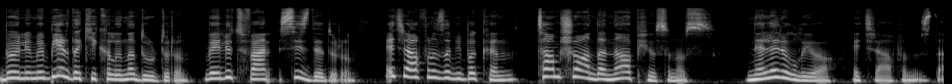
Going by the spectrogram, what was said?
Bölümü bir dakikalığına durdurun ve lütfen siz de durun. Etrafınıza bir bakın. Tam şu anda ne yapıyorsunuz? Neler oluyor etrafınızda?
